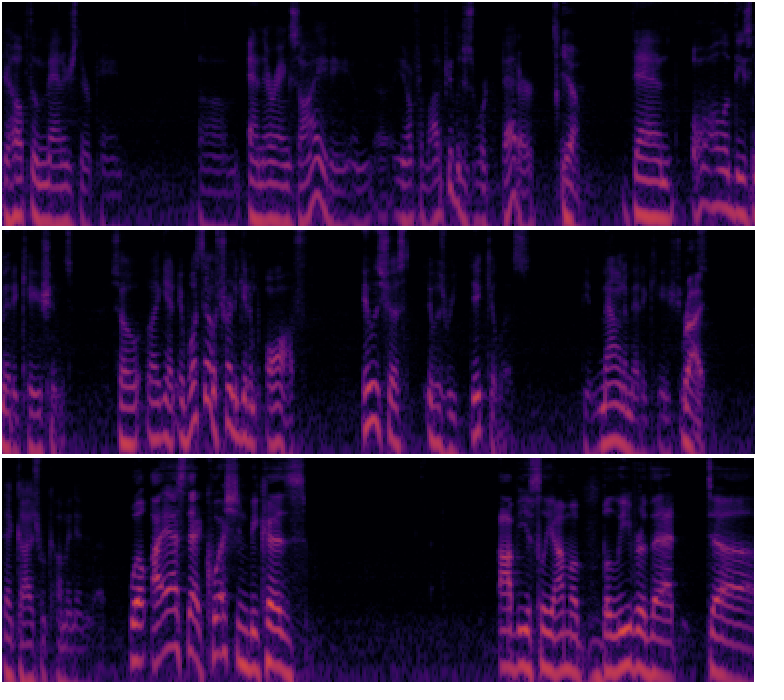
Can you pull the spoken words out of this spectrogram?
to help them manage their pain um, and their anxiety. And, uh, you know, for a lot of people, just worked better Yeah. than all of these medications. So again, it wasn't I was trying to get him off. It was just it was ridiculous the amount of medications Right. that guys were coming in with. Well, I asked that question because obviously I'm a believer that uh,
